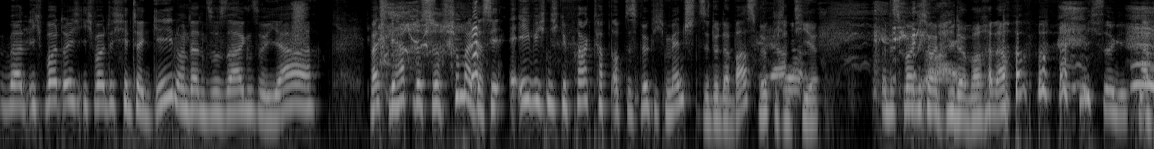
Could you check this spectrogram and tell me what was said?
Mann, ich wollte euch, ich wollte euch hintergehen und dann so sagen, so, ja. Weißt du, wir hatten das doch schon mal, dass ihr ewig nicht gefragt habt, ob das wirklich Menschen sind oder war es wirklich ein Tier. Und das wollte ich heute wieder machen, aber nicht so geklappt.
